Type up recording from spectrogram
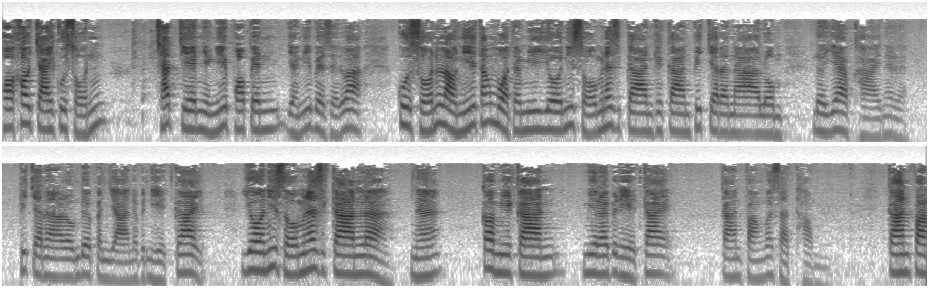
พอเข้าใจกุศลชัดเจนอย่างนี้พอเป็นอย่างนี้เป็นเสร็จว่า กุศลเหล่านี้ทั้งหมดจะมีโยนิโสมนสิการคือการพิจารณาอารมณ์โดยแยบคายนั่นแหละ พิจารณาอารมณ์ด้วยปัญญาเป็นเหตุใกล้ โยนิโสมนสิการล่ะนะก็มีการมีอะไรเป็นเหตุใกล้ การฟังพระสัทธรรม การฟัง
